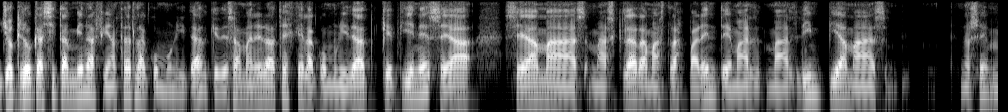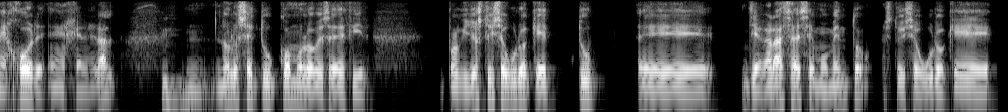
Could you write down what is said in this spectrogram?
yo creo que así también afianzas la comunidad, que de esa manera haces que la comunidad que tienes sea, sea más, más clara, más transparente, más, más limpia, más, no sé, mejor en general. No lo sé tú cómo lo ves, es decir, porque yo estoy seguro que tú eh, llegarás a ese momento, estoy seguro que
